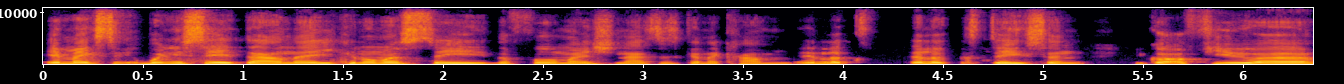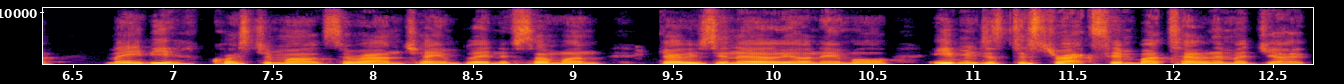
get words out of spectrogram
it makes it when you see it down there, you can almost see the formation as it's going to come. It looks it looks decent. You've got a few uh, maybe question marks around Chamberlain if someone goes in early on him or even just distracts him by telling him a joke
